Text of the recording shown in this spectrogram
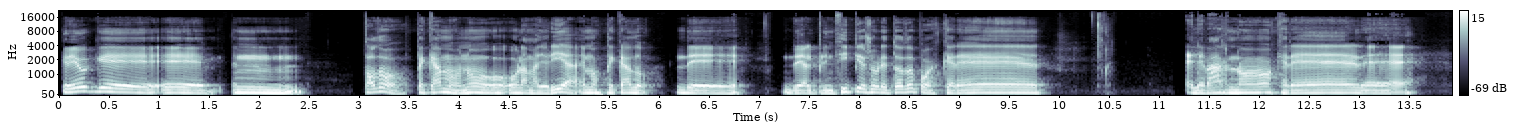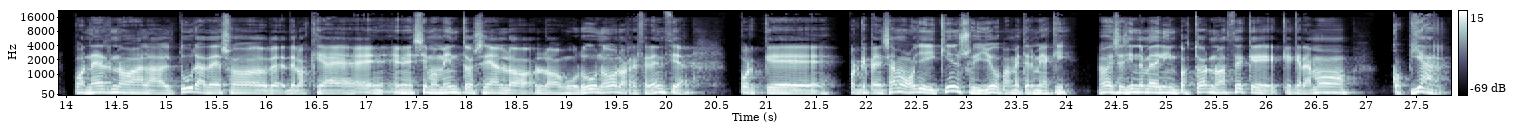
Creo que todos pecamos, ¿no? o la mayoría hemos pecado de, al principio sobre todo, pues querer elevarnos, querer eh, ponernos a la altura de esos, de, los que en, ese momento sean los, los gurús, ¿no? Las referencias. Porque, porque pensamos, oye, ¿y quién soy yo para meterme aquí? ¿No? Ese síndrome del impostor nos hace que, queramos copiar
